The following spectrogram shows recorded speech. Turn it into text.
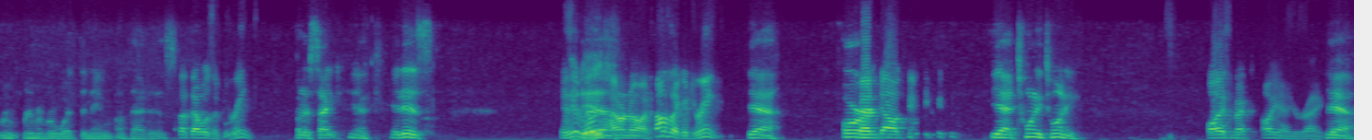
re- remember what the name of that is. I thought that was a drink But a psych yeah, it is. is it really is. I don't know it sounds like a drink Yeah. Or Mad dog 50, 50. Yeah, 2020. oh it's Mad- oh yeah you're right Yeah.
